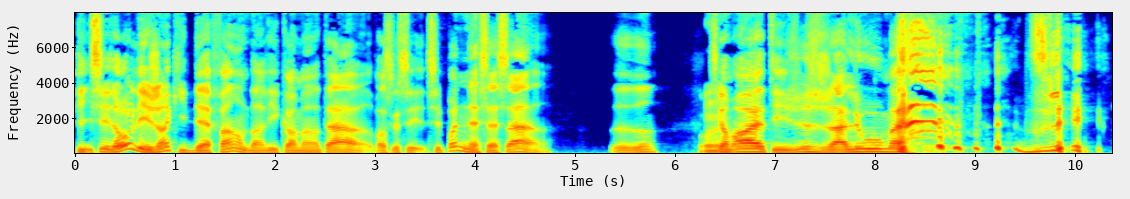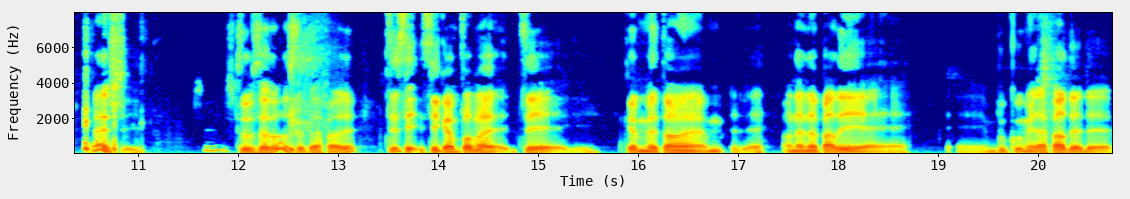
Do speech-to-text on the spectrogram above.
Puis c'est drôle les gens qui défendent dans les commentaires parce que c'est c'est pas nécessaire. C'est ça? Ouais. C'est comme ah t'es juste jaloux, man. Dis-le. Je, je- je trouve ça drôle, cette affaire-là. Tu sais, c'est- comme pour moi, tu sais, comme mettons, euh, on en a parlé euh, euh, beaucoup, mais l'affaire de, de-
